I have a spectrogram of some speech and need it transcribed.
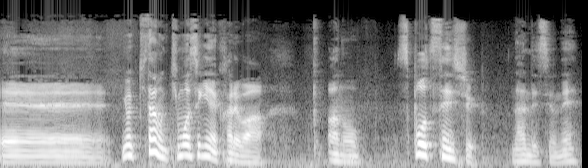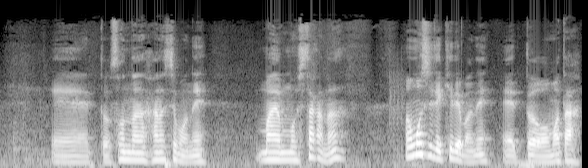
えー、多分気持ち的には彼は、あの、スポーツ選手なんですよね。えーっと、そんな話もね、前もしたかな。まあ、もしできればね、えーっと、また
